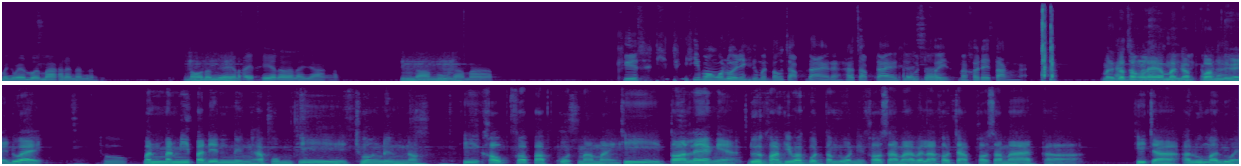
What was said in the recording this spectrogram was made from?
มันก็ไม่ได้รวยมากขนาดนั้นนะเราก็ต้องเหนื่อยไล่เคสอะไรหลายอย่างครับอืม ดราม่งดราม่าครับ คือที่ที่ที่มองว่ารวยนี่คือมันต้องจับได้นะ ถ้าจับได้คือมันใช่ ค่อยมันค่อยได้ตังค์อะ มันก็ต้องแลกมากับความเหนื่อยด้วย ถูก มันมันมีประเด็นหนึ่งครับผมที่ช่วงหนึ่งเนาะที่เขาก็ปรับกฎมาใหม่ ที่ตอนแรกเนี่ยด้วยความที่ว่ากฎตำรวจเนี่ยเขาสามารถเวลาเขาจับเขาสามารถเอ่อที่จะอารุ่มอร่วย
